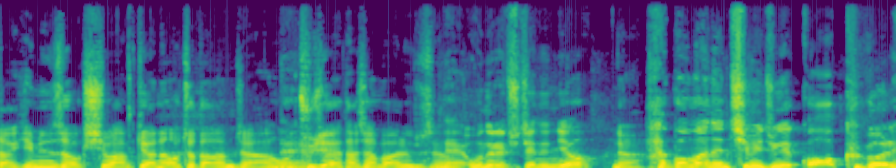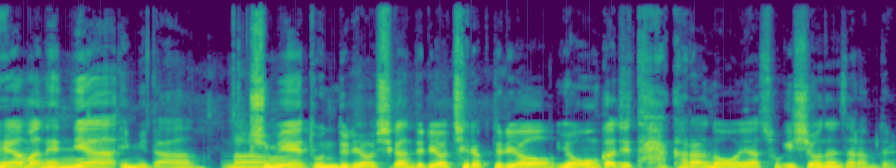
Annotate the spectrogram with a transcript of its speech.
자, 김인석 씨와 함께하는 어쩌다 남자. 오늘 네. 주제 다시 한번 알려주세요. 네, 오늘의 주제는요. 네. 하고 많은 취미 중에 꼭 그걸 해야만 했냐입니다. 아. 취미에 돈 들여, 시간 들여, 체력 들여, 영혼까지 다 갈아 넣어야 속이 시원한 사람들.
